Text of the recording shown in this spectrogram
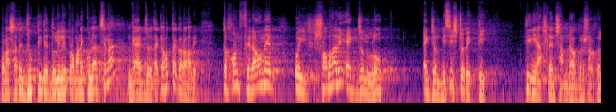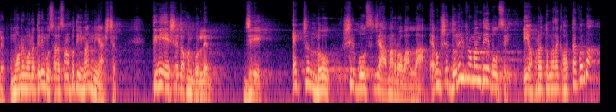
ওনার সাথে যুক্তিতে দলিলে প্রমাণে কুলাচ্ছে না, গায়ের জোরে তাকে হত্যা করা হবে। তখন ফেরাউনের ওই সবারই একজন লোক, একজন বিশিষ্ট ব্যক্তি, তিনি আসলেন সামনে অগ্রসর হলেন। মনে মনে তিনি মুসা প্রতি ইমান নিয়ে আসছেন। তিনি এসে তখন বললেন যে, একজন লোক, সে বলছে যে আমার রব আল্লাহ, এবং সে দলিল প্রমাণ দিয়ে বলছে এই অপরাধ তোমরা তাকে হত্যা করবা?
